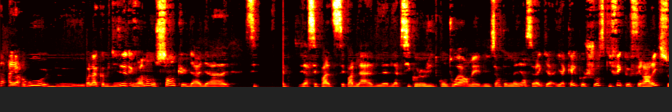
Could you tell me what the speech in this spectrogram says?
arrière-goût. De... Voilà, comme je disais, vraiment, on sent qu'il y a, c'est pas, c'est pas de la, psychologie de comptoir, mais d'une certaine manière, c'est vrai qu'il y, a quelque chose qui fait que Ferrari se,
